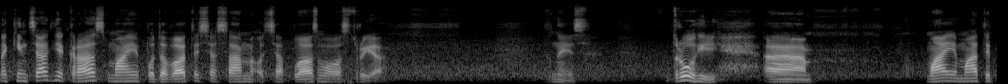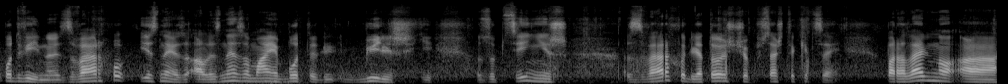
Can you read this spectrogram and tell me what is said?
На кінцях якраз має подаватися саме оця плазмова струя вниз. Другий е, має мати подвійно зверху і знизу, але знизу має бути більші зубці, ніж зверху, для того, щоб все ж таки цей. Паралельно а,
